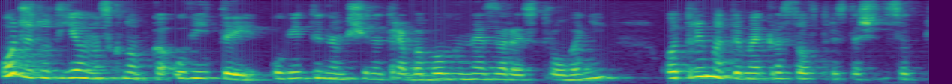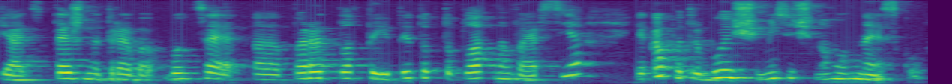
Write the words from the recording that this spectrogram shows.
Отже, тут є у нас кнопка Увійти. Увійти нам ще не треба, бо ми не зареєстровані. Отримати Microsoft 365 теж не треба, бо це е, передплатити, тобто платна версія, яка потребує щомісячного внеску.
